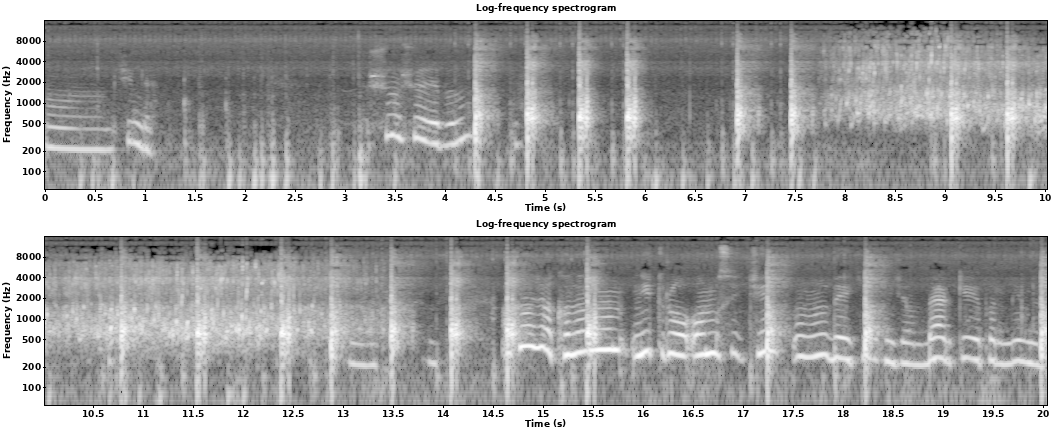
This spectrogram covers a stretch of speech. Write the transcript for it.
Tamam. Şimdi. Şunu şöyle yapalım. Arkadaşlar kanalımın nitro olması için onu belki yapmayacağım. Belki yaparım bilmiyorum.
